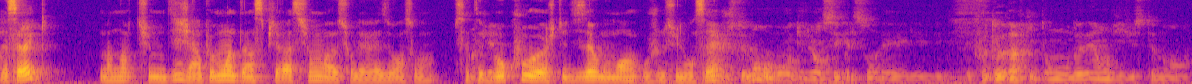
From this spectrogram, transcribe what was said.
Mais c'est vrai que maintenant que tu me dis, j'ai un peu moins d'inspiration euh, sur les réseaux en ce moment. C'était beaucoup, euh, je te disais, au moment où je me suis lancé. Bah, justement, au moment de te lancer, quels sont les, les- les photographes qui t'ont donné envie justement?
